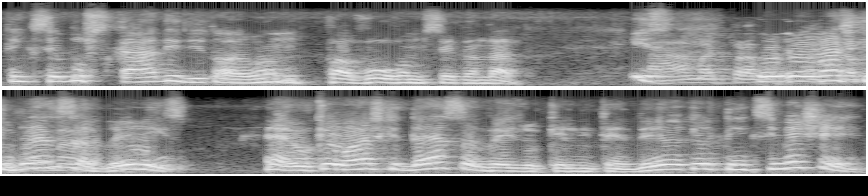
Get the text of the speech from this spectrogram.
tem que ser buscado e dito, vamos, por favor, vamos ser candidato. Isso, ah, eu, eu acho que dessa vez, É, o que eu acho que dessa vez o que ele entendeu é que ele tem que se mexer.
